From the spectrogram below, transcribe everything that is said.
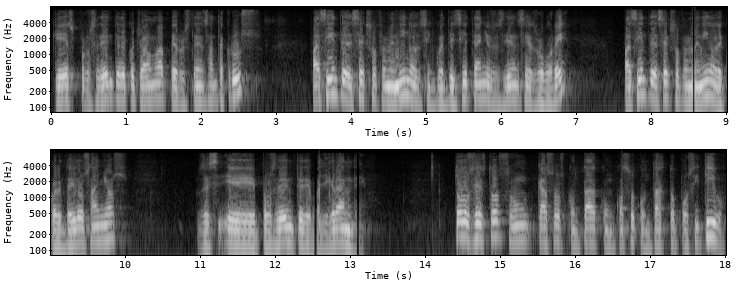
que es procedente de Cochabamba, pero está en Santa Cruz, paciente de sexo femenino de 57 años, residencia de Roboré, paciente de sexo femenino de 42 años, eh, procedente de Valle Grande. Todos estos son casos con caso contacto positivo.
